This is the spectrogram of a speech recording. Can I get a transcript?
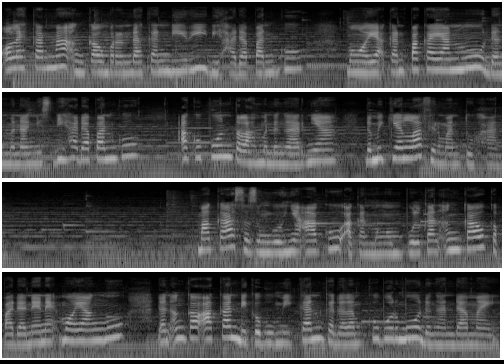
oleh karena engkau merendahkan diri di hadapanku, mengoyakkan pakaianmu dan menangis di hadapanku, aku pun telah mendengarnya, demikianlah firman Tuhan maka sesungguhnya aku akan mengumpulkan engkau kepada nenek moyangmu, dan engkau akan dikebumikan ke dalam kuburmu dengan damai,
